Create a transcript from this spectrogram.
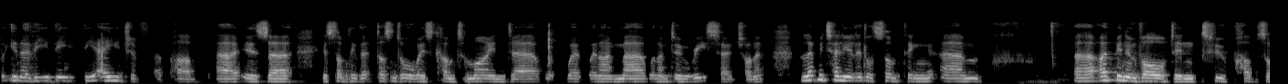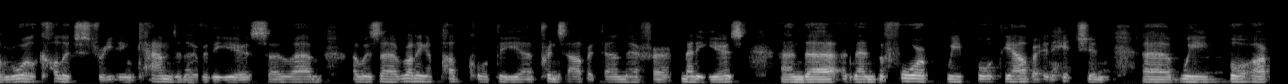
but you know the the, the age of a pub uh, is uh, is something that doesn't always come to mind uh, when, when I'm uh, when I'm doing research on it. Let me tell you a little something. Um, uh, I've been involved in two pubs on Royal College Street in Camden over the years. So um, I was uh, running a pub called the uh, Prince Albert down there for many years. And, uh, and then before we bought the Albert in Hitchin, uh, we bought our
